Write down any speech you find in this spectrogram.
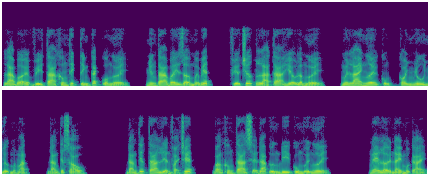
Là bởi vì ta không thích tính cách của ngươi, nhưng ta bây giờ mới biết, phía trước là ta hiểu là ngươi, nguyên lai ngươi cũng coi nhu nhược một mặt, đáng tiếc sáu đáng tiếc ta liền phải chết, bằng không ta sẽ đáp ứng đi cùng với ngươi. Nghe lời này một cái,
